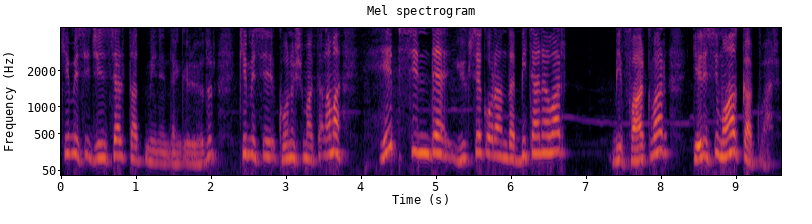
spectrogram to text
Kimisi cinsel tatmininden görüyordur. Kimisi konuşmaktan ama hepsinde yüksek oranda bir tane var, bir fark var, gerisi muhakkak var.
